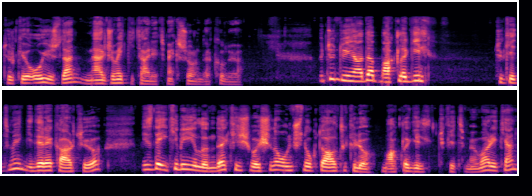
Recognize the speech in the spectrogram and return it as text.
Türkiye o yüzden mercimek ithal etmek zorunda kalıyor. Bütün dünyada baklagil tüketimi giderek artıyor. Bizde 2000 yılında kişi başına 13.6 kilo baklagil tüketimi var iken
